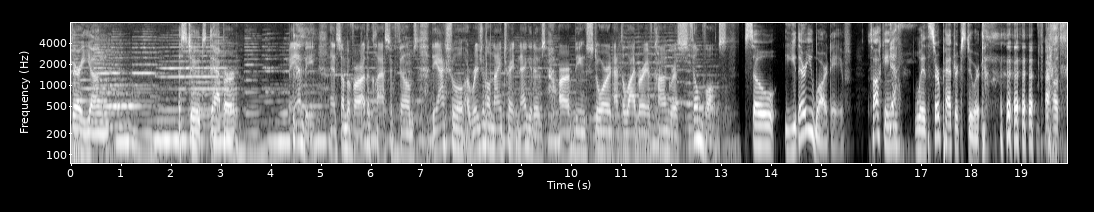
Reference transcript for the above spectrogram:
very young, astute, dapper. Bambi and some of our other classic films, the actual original nitrate negatives are being stored at the Library of Congress film vaults. So you, there you are, Dave, talking Yeah. with Sir Patrick Stewart about,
